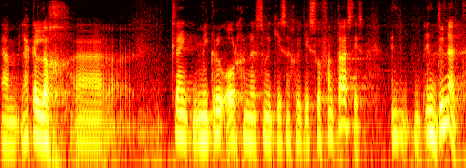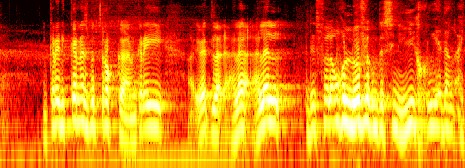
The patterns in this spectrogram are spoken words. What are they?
Ehm um, lekker lug, uh klein mikroorganismetjies en goedjies, so fantasties. En en doen dit. En kry die kinders betrokke en kry jy weet hulle hulle, hulle dit is vir hulle ongelooflik om te sien hier groei ding uit.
